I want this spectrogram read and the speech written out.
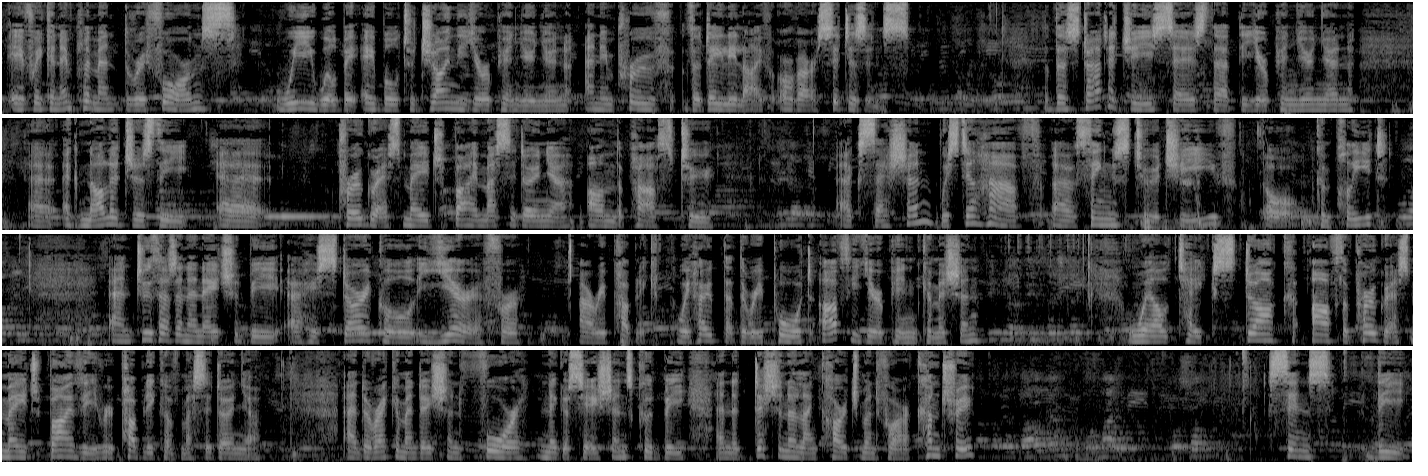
if we can implement the reforms, we will be able to join the European Union and improve the daily life of our citizens. The strategy says that the European Union uh, acknowledges the uh, progress made by Macedonia on the path to accession. We still have uh, things to achieve or complete. And 2008 should be a historical year for our republic. We hope that the report of the European Commission will take stock of the progress made by the Republic of Macedonia and a recommendation for negotiations could be an additional encouragement for our country since the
